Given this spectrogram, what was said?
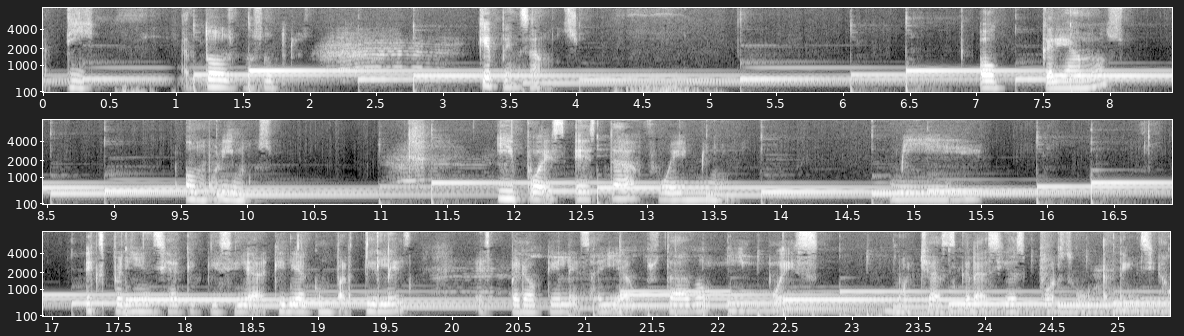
a ti, a todos nosotros, ¿qué pensamos? O creamos o morimos. Y pues esta fue mi, mi experiencia que quería compartirles. Espero que les haya gustado y pues muchas gracias por su atención.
